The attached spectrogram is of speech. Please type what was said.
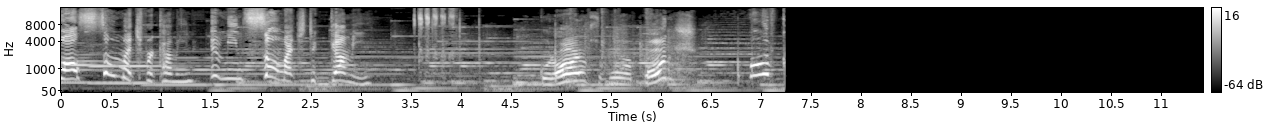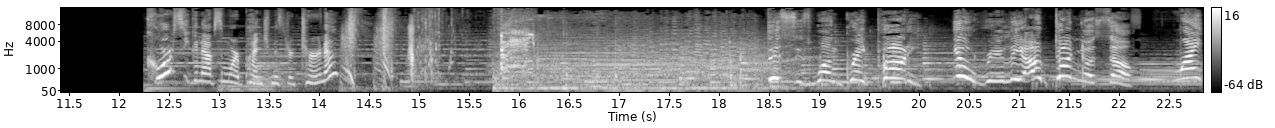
You all so much for coming. It means so much to Gummy. Could I have some more punch? Of course you can have some more punch, Mr. Turnip. This is one great party. You really outdone yourself. Why,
